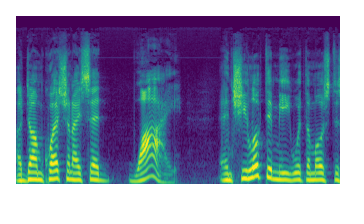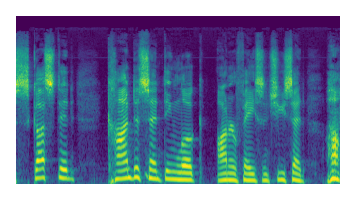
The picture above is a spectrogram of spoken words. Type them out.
a dumb question. I said, Why? And she looked at me with the most disgusted, condescending look on her face and she said, Huh?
